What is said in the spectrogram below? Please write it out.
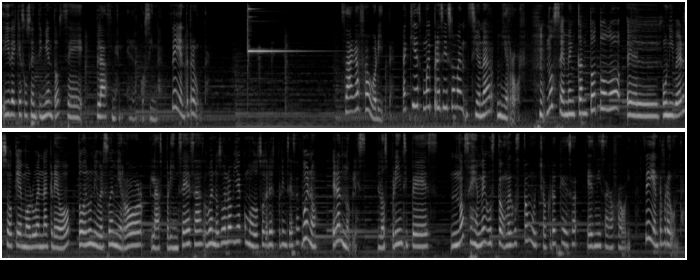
y de que sus sentimientos se plasmen en la cocina. Siguiente pregunta. Saga favorita. Aquí es muy preciso mencionar mi error. No sé, me encantó todo el universo que Moruena creó, todo el universo de mi error, las princesas, bueno, solo había como dos o tres princesas, bueno, eran nobles, los príncipes, no sé, me gustó, me gustó mucho, creo que esa es mi saga favorita. Siguiente pregunta.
